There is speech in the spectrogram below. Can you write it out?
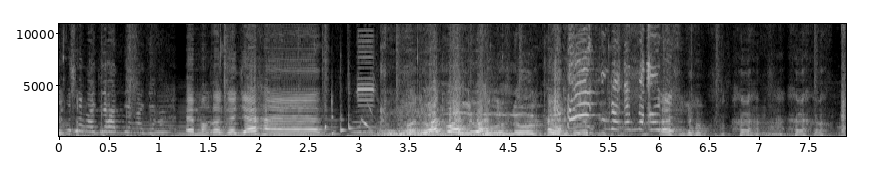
Kocak. jahat, dia nggak jahat. Emang kagak jahat. Aduh, aduh, aduh, aduh, aduh. No, no, no. Aduh.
